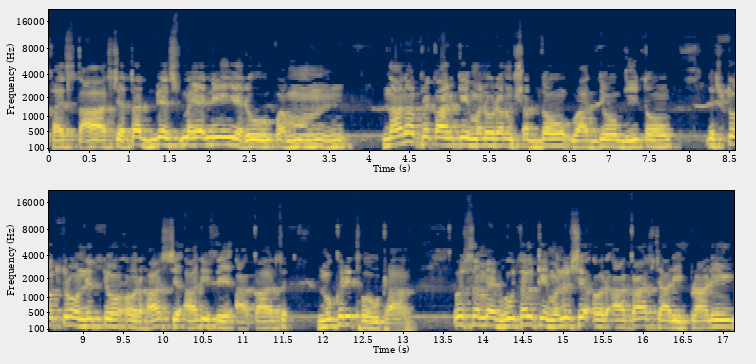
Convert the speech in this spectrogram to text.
खस्ताश्च तद्विस्मयनीय रूपम नाना प्रकार के मनोरम शब्दों, वाद्यों, गीतों, स्तोत्रों, नृत्यों और हास्य आदि से आकाश मुखरित हो उठा। उस समय भूतल के मनुष्य और आकाशचारी प्राणी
